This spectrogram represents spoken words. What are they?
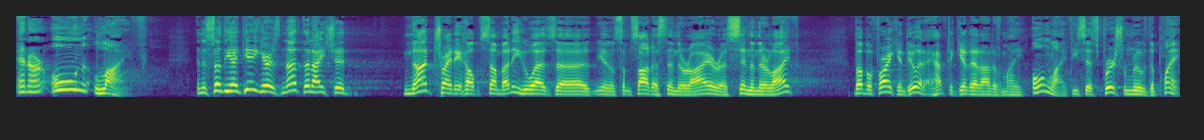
in our own life. And so the idea here is not that I should not try to help somebody who has, uh, you know, some sawdust in their eye or a sin in their life. But before I can do it, I have to get it out of my own life. He says, first remove the plank.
